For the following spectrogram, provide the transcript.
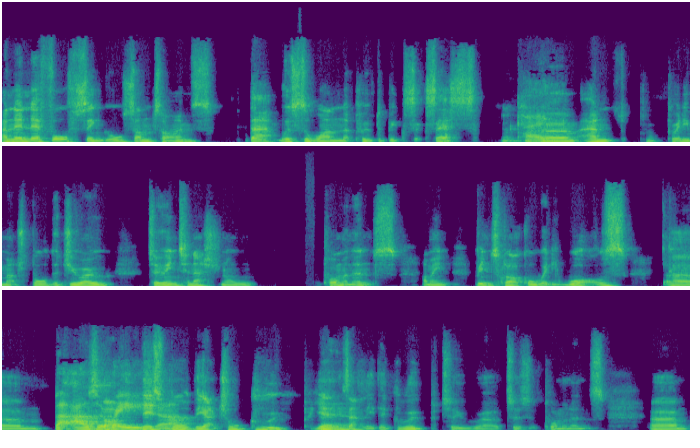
And then their fourth single, sometimes, that was the one that proved a big success Okay. um, and pretty much brought the duo to international prominence. I mean, Vince Clarke already was, um, but as a but Erasure, this brought the actual group, yeah, Mm. exactly, the group to uh, to prominence. Um,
